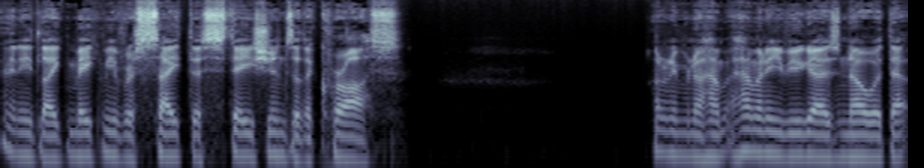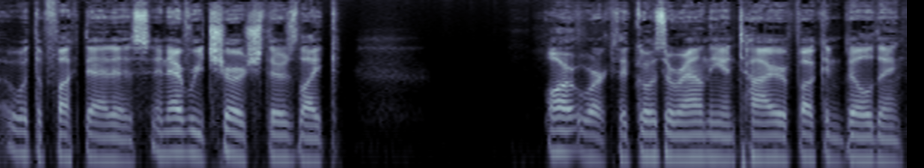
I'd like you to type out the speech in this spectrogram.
And he'd like make me recite the stations of the cross. I don't even know how how many of you guys know what that what the fuck that is. In every church there's like artwork that goes around the entire fucking building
